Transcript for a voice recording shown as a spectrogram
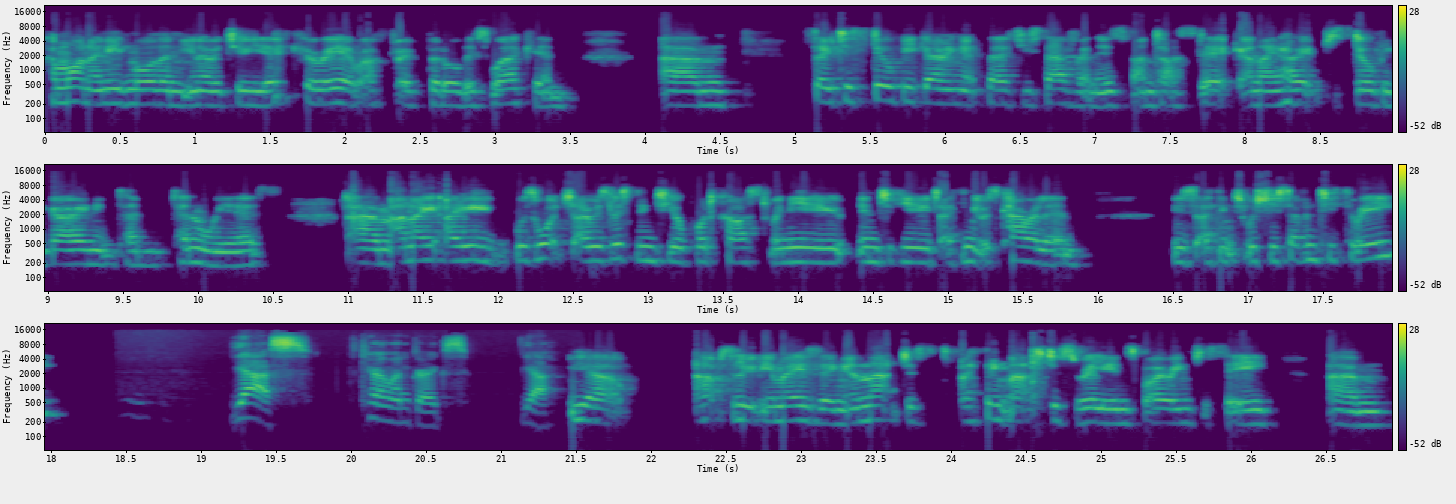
come on, I need more than you know a two-year career after I've put all this work in. Um, so to still be going at 37 is fantastic, and I hope to still be going in 10, 10 more years. Um, and I, I, was watch, I was listening to your podcast when you interviewed, I think it was Carolyn, who's I think was she 73? Yes, Carolyn Griggs. Yeah. Yeah. absolutely amazing. And that just, I think that's just really inspiring to see um,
